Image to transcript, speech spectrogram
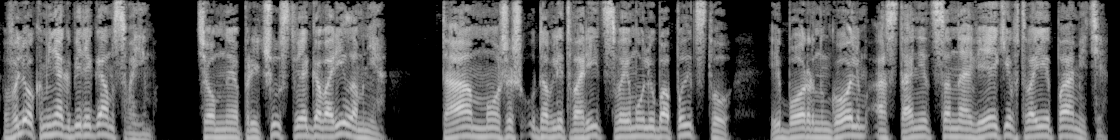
влек меня к берегам своим. Темное предчувствие говорило мне — там можешь удовлетворить своему любопытству, и Борнгольм останется навеки в твоей памяти.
